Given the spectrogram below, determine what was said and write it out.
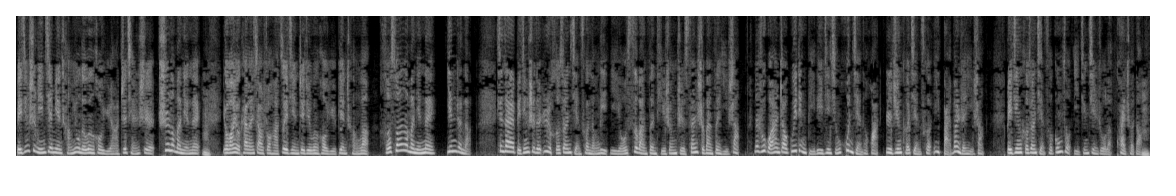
北京市民见面常用的问候语啊，之前是吃了吗您内？嗯，有网友开玩笑说哈，最近这句问候语变成了核酸了吗您内？阴着呢。现在北京市的日核酸检测能力已由四万份提升至三十万份以上。那如果按照规定比例进行混检的话，日均可检测一百万人以上。北京核酸检测工作已经进入了快车道。嗯，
